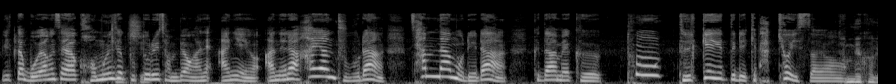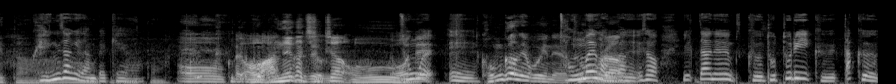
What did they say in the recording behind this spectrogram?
일단 모양새가 검은색 김치? 도토리 전병 안에 아니에요. 안에는 하얀 두부랑 참나물이랑 그 다음에 그 통 들깨들이 이렇게 박혀 있어요. 담백하겠다. 굉장히 아, 담백해요. 담백하겠다. 어, 근데 어, 안에가 진짜. 어. 어, 정말 예. 건강해 보이네요. 정말 두부랑 건강해요. 그래서 일단은 그 도토리 그 딱 그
